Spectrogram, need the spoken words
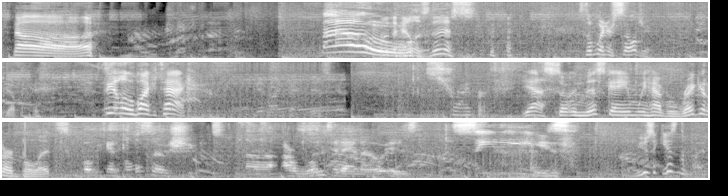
No. No. Who the hell is this? It's the Winter Soldier. Yep. See a little black attack. Striper. Yes, so in this game we have regular bullets, but we can also shoot. Uh, our limited ammo is CDs. Music is the weapon.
